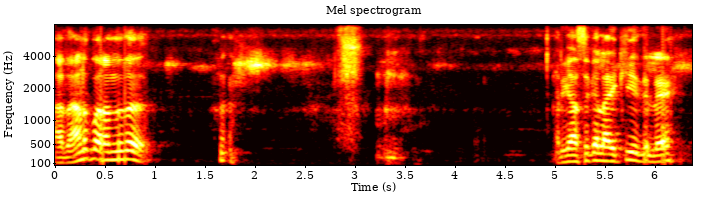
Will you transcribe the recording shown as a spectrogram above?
അതാണ് പറഞ്ഞത്. റിയാസൊക്കെ ലൈക്ക് ചെയ്തില്ലേ?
